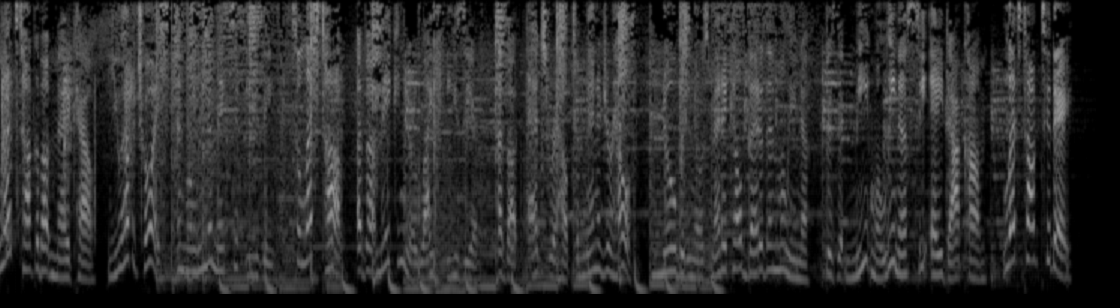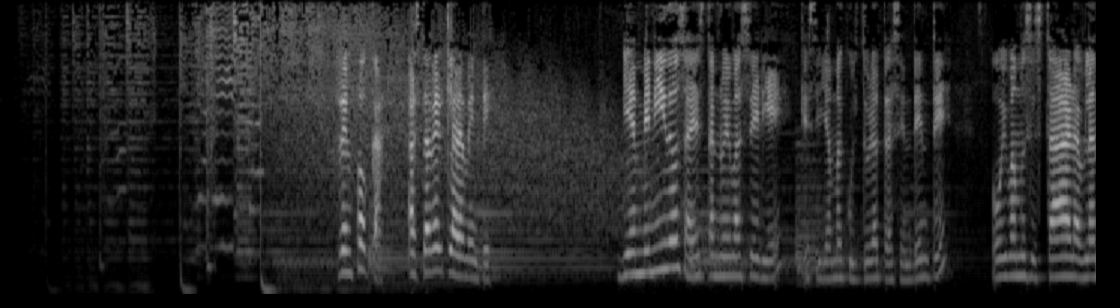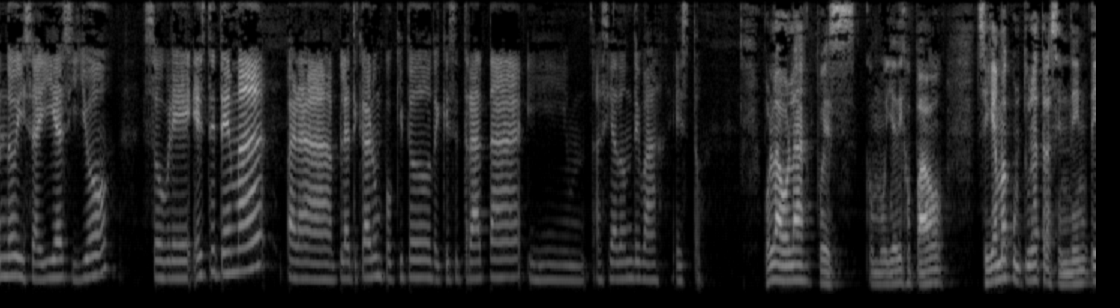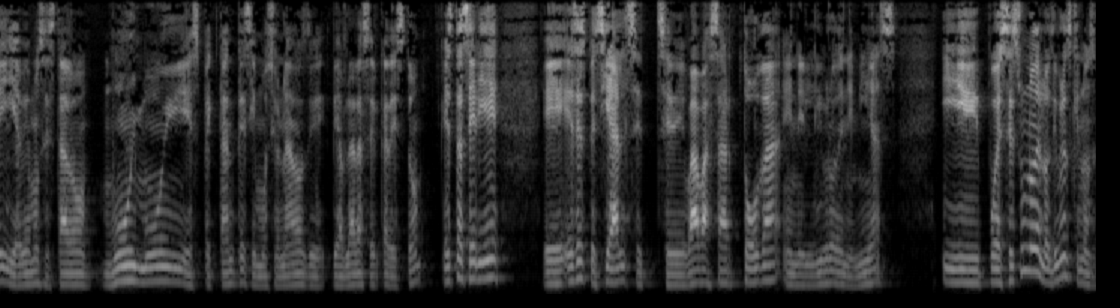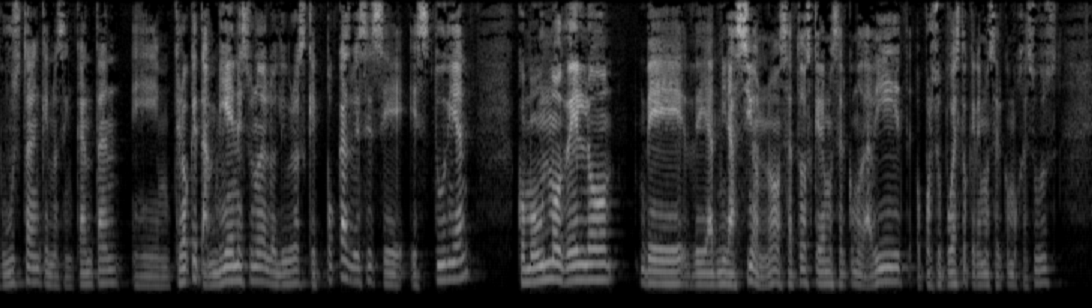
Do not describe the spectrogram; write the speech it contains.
Let's talk about MediCal. You have a choice and Molina makes it easy. So let's talk about making your life easier, about extra help to manage your health. Nobody knows MediCal better than Molina. Visit meetmolinaca.com. Let's talk today. Reenfoca, hasta ver claramente. Bienvenidos a esta nueva serie que se llama Cultura Trascendente. Hoy vamos a estar hablando Isaías y yo sobre este tema para platicar un poquito de qué se trata y hacia dónde va esto. Hola, hola, pues como ya dijo Pau, se llama Cultura Trascendente y habíamos estado muy, muy expectantes y emocionados de, hablar acerca de esto. Esta serie eh, es especial, se, se va a basar toda en el libro de Nehemías. Y pues es uno de los libros que nos gustan, que nos encantan. Em, creo que también es uno de los libros que pocas veces se estudian como un modelo de, de admiración, ¿no? O sea, todos queremos ser como David, o por supuesto queremos ser como Jesús.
